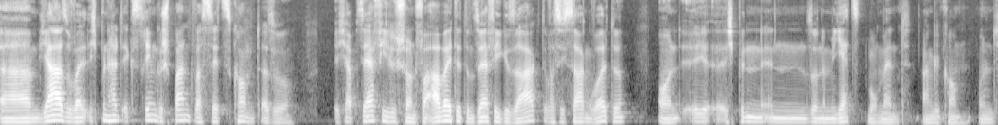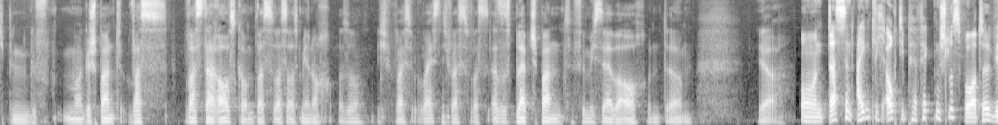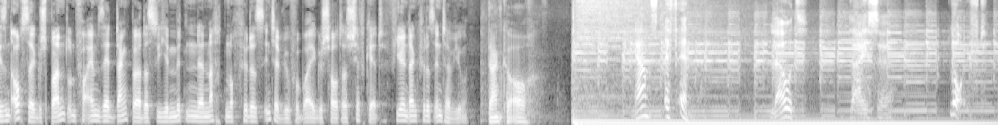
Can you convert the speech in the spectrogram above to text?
Ähm, ja, so, weil ich bin halt extrem gespannt, was jetzt kommt. Also, ich habe sehr viel schon verarbeitet und sehr viel gesagt, was ich sagen wollte. Und äh, ich bin in so einem Jetzt-Moment angekommen. Und ich bin mal gespannt, was, was da rauskommt, was, was aus mir noch, also ich weiß, weiß nicht, was, was, also es bleibt spannend für mich selber auch. Und ähm, ja. Und das sind eigentlich auch die perfekten Schlussworte. Wir sind auch sehr gespannt und vor allem sehr dankbar, dass du hier mitten in der Nacht noch für das Interview vorbeigeschaut hast. Chefcat, vielen Dank für das Interview. Danke auch. Ernst FM. Laut, leise, läuft.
